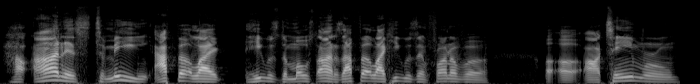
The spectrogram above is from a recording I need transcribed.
How honest to me, I felt like he was the most honest. I felt like he was in front of a, a, a our team room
